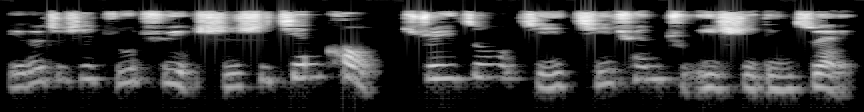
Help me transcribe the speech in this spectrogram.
也对这些族群实施监控、追踪及极权主义式定罪。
